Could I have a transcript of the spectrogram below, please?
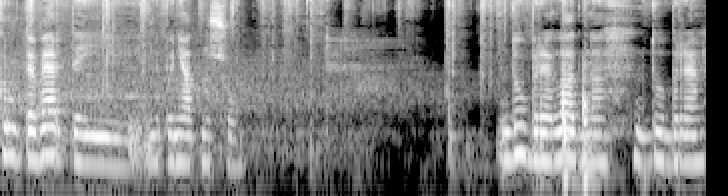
круте верте і непонятно що. Добре, ладно, добре.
